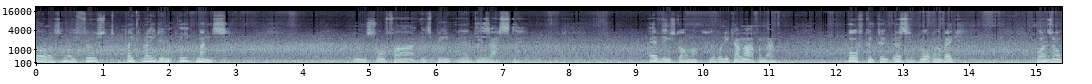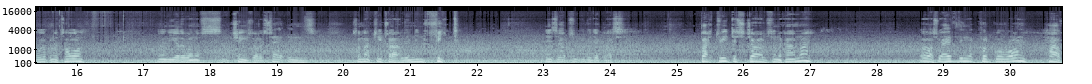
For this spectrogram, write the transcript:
Oh, it's my first bike ride in eight months. And so far it's been a disaster. Everything's gone wrong. I've only come half a mile. Both computers have broken the bike. One's not working at all. And the other one has changed all the settings. So I'm actually travelling in feet. It's absolutely ridiculous. Battery discharged on the camera. Oh, so everything that could go wrong, have.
